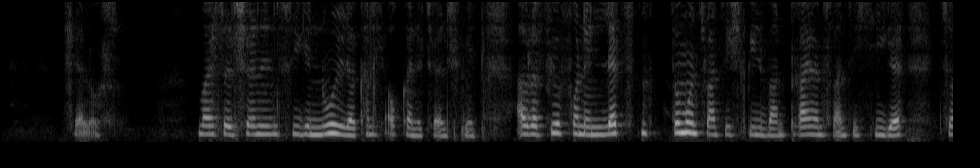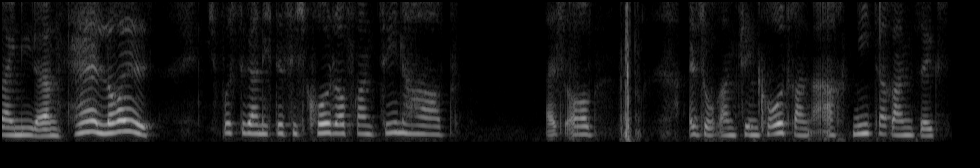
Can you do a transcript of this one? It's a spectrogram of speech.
Shellos. Meister Challenge Siege 0, da kann ich auch keine Challenge spielen. Aber dafür von den letzten 25 Spielen waren 23 Siege, 2 Niederlagen. Hä, lol! Ich wusste gar nicht, dass ich Code auf Rang 10 habe. Als ob. Also Rang 10 Cold, Rang 8 Nita, Rang 6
